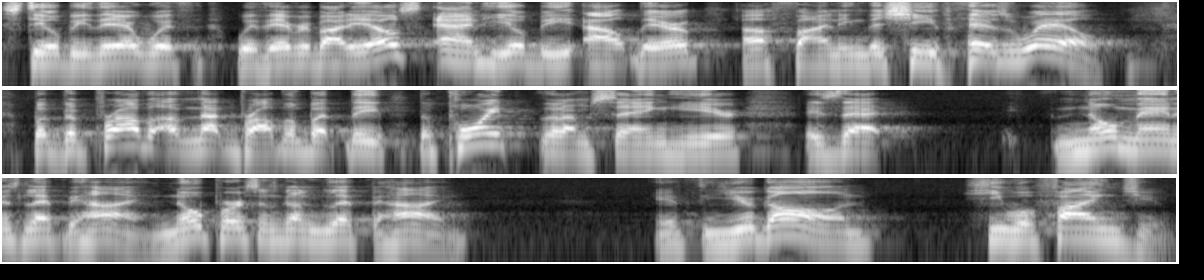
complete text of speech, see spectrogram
still be there with, with everybody else and he'll be out there uh, finding the sheep as well. But the problem, uh, not problem, but the, the point that I'm saying here is that no man is left behind. No person is going to be left behind. If you're gone, he will find you.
